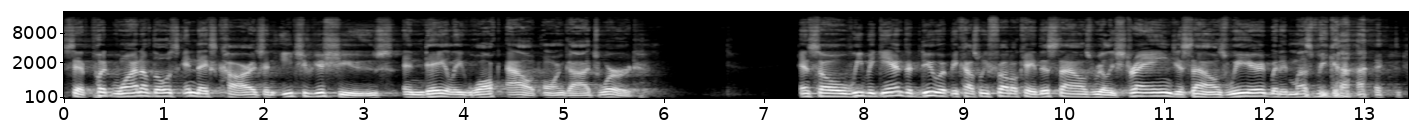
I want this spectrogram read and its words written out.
said, put one of those index cards in each of your shoes and daily walk out on God's word. And so we began to do it because we felt, okay, this sounds really strange, it sounds weird, but it must be God.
